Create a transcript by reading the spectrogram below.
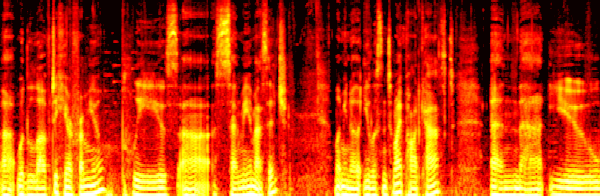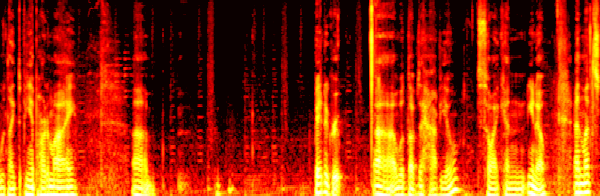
uh, would love to hear from you. Please uh, send me a message. Let me know that you listen to my podcast and that you would like to be a part of my uh, beta group. I uh, would love to have you so I can, you know, and let's,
